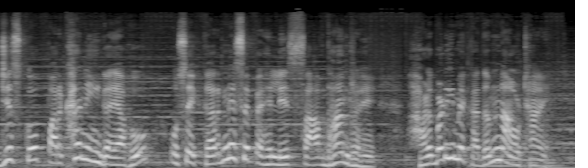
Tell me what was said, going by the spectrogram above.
जिसको परखा नहीं गया हो, उसे करने से पहले सावधान रहें, हड़बड़ी में कदम ना उठाएँ।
